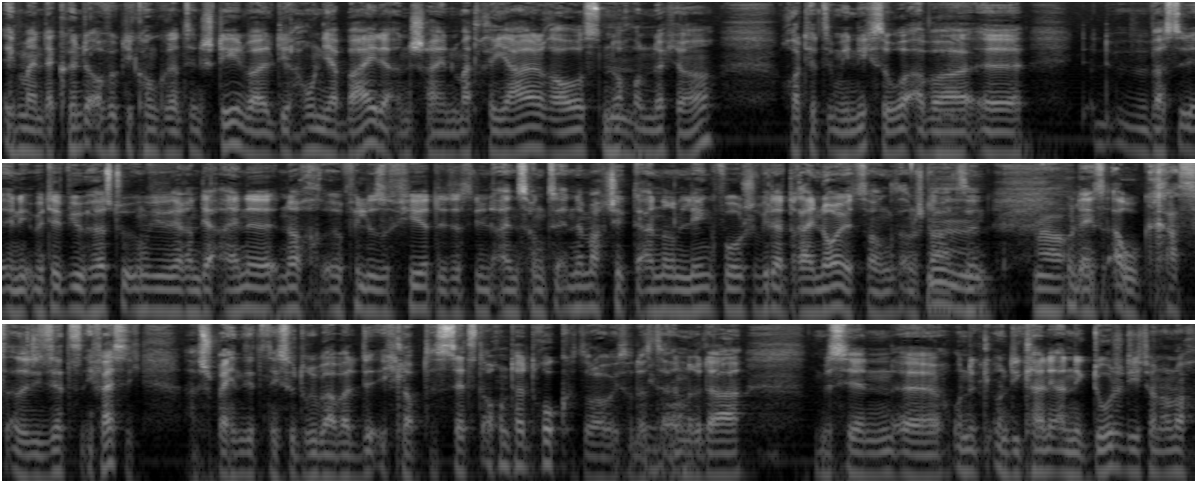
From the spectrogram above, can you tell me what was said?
ich meine, da könnte auch wirklich Konkurrenz entstehen, weil die hauen ja beide anscheinend Material raus, noch mhm. und nöcher. Rott jetzt irgendwie nicht so, aber äh, was in dem Interview hörst du irgendwie, während der eine noch äh, philosophiert, dass den einen Song zu Ende macht, schickt der andere einen Link, wo schon wieder drei neue Songs am Start sind. Ja. Und denkst, oh krass, also die setzen, ich weiß nicht, sprechen sie jetzt nicht so drüber, aber ich glaube, das setzt auch unter Druck, so glaube ich, so dass der andere da ein bisschen, äh, und, und die kleine Anekdote, die ich dann auch noch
